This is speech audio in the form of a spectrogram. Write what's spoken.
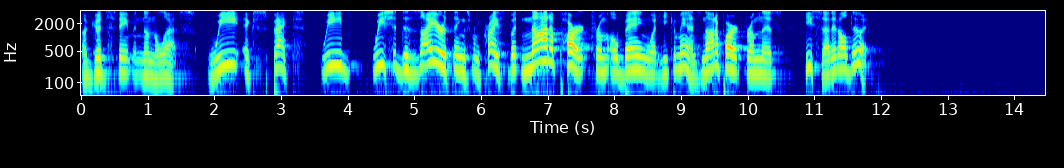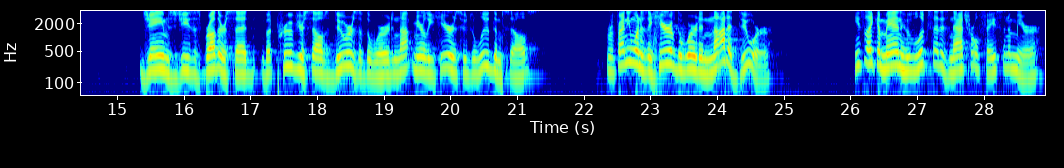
a good statement nonetheless. We expect, we, we should desire things from Christ, but not apart from obeying what he commands, not apart from this, he said it, I'll do it. James, Jesus' brother, said, But prove yourselves doers of the word and not merely hearers who delude themselves. For if anyone is a hearer of the word and not a doer, He's like a man who looks at his natural face in a mirror.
